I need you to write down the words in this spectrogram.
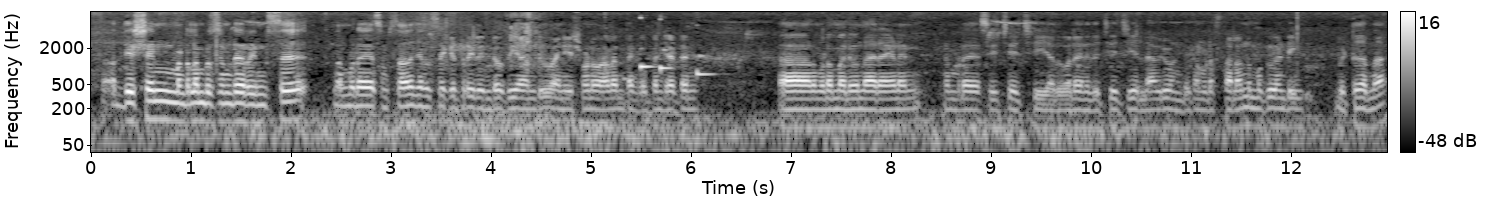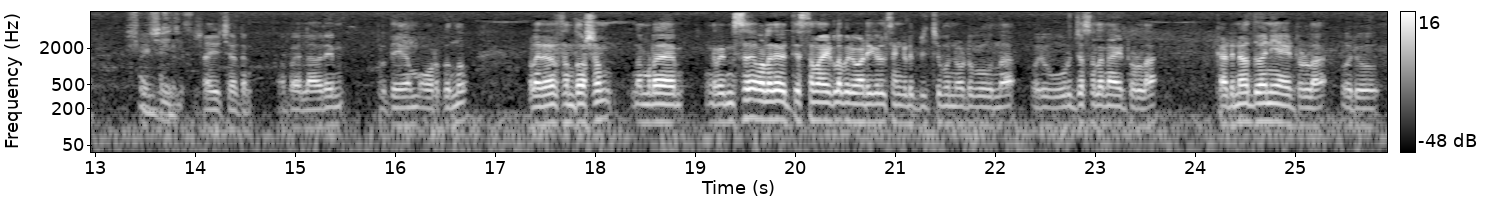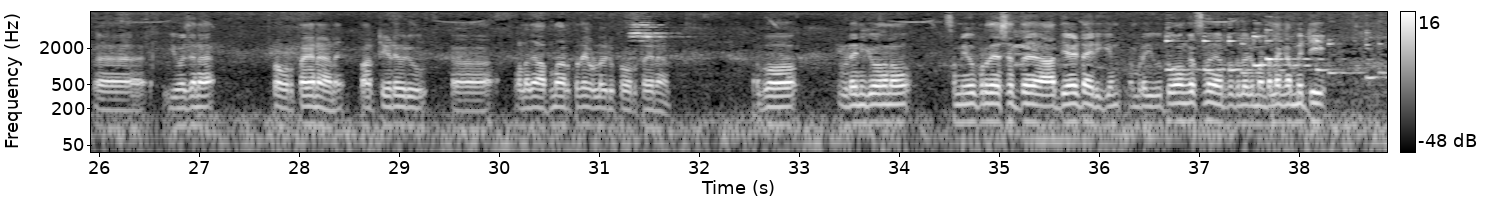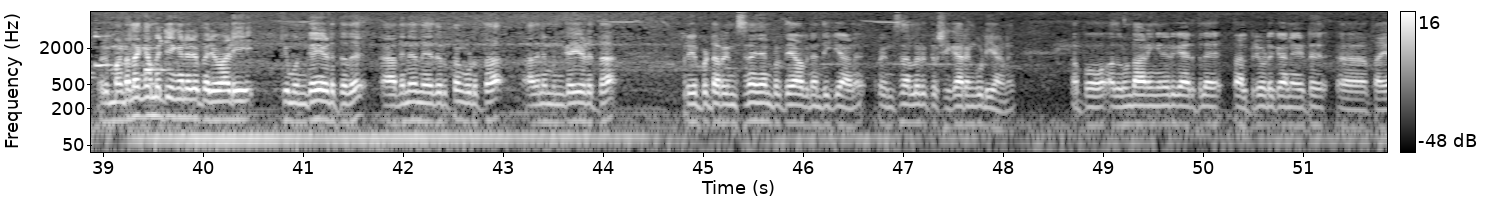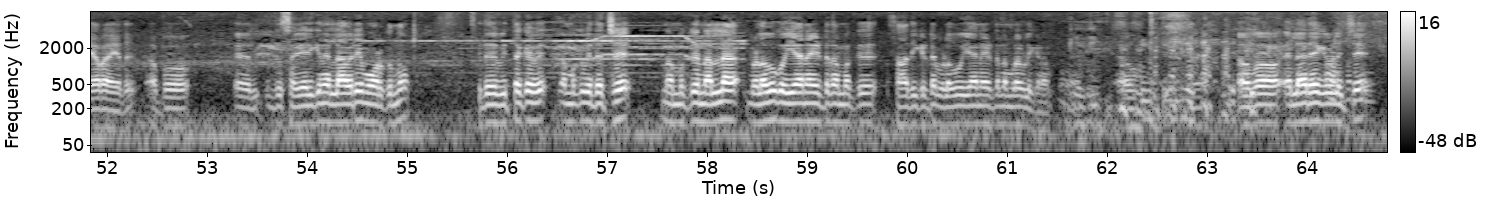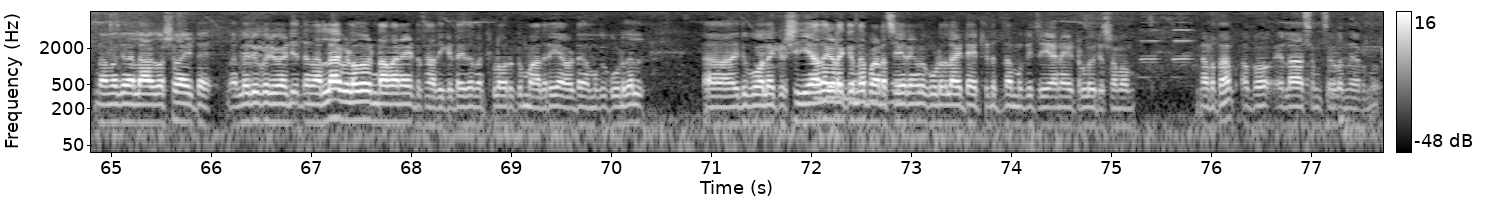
അധ്യക്ഷൻ മണ്ഡലം പ്രസിഡന്റ് റിൻസ് നമ്മുടെ സംസ്ഥാന general secretary Lindo P and Aneesh Manavalan Thankappan ചേട്ടൻ നമ്മുടെ മനു നാരായണൻ നമ്മുടെ ശ്രീ ചേച്ചി അതുപോലെ അനിത ചേച്ചി എല്ലാവരും ഉണ്ട്. നമ്മുടെ സ്ഥലം നമുക്ക് വേണ്ടി വിട്ടു തന്ന ഷൈ ചേട്ടൻ. അപ്പോൾ എല്ലാവരെയും പ്രത്യേകം ഓർക്കുന്നു. വളരെയേറെ സന്തോഷം. നമ്മുടെ റിൻസ് വളരെ വ്യത്യസ്തമായിട്ടുള്ള പരിപാടികൾ സംഘടിപ്പിച്ച് മുന്നോട്ട് പോകുന്ന ഒരു ഊർജസ്വലനായിട്ടുള്ള കഠിനാധ്വാനിയായിട്ടുള്ള ഒരു യുവജന പ്രവർത്തകനാണ്. പാർട്ടിയുടെ ഒരു വളരെ ആത്മാർത്ഥതയുള്ള ഒരു പ്രവർത്തകനാണ്. അപ്പോൾ ഇവിടെ എനിക്ക് തോന്നുന്നു സമീപ പ്രദേശത്ത് ആദ്യമായിട്ടായിരിക്കും നമ്മുടെ യൂത്ത് കോൺഗ്രസിന്റെ നേതൃത്വത്തിൽ ഒരു മണ്ഡലം കമ്മിറ്റി ഒരു മണ്ഡലം കമ്മിറ്റി ഇങ്ങനെ ഒരു പരിപാടിക്ക് മുൻകൈ എടുത്തത്. അതിന് നേതൃത്വം കൊടുത്ത അതിന് മുൻകൈ എടുത്ത പ്രിയപ്പെട്ട റിൻസിനെ ഞാൻ പ്രത്യേകം അഭിനന്ദിക്കുകയാണ്. റിൻസ് നല്ലൊരു കൃഷിക്കാരൻ കൂടിയാണ്. അപ്പോൾ അതുകൊണ്ടാണ് ഇങ്ങനെ ഒരു കാര്യത്തിൽ താല്പര്യം എടുക്കാനായിട്ട് തയ്യാറായത്. അപ്പോൾ ഇത് സഹകരിക്കുന്ന എല്ലാവരെയും ഓർക്കുന്നു. ഇത് വിത്തൊക്കെ നമുക്ക് വിതച്ച് നമുക്ക് നല്ല വിളവ് കൊയ്യാനായിട്ട് നമുക്ക് സാധിക്കട്ടെ വിളവ് കൊയ്യാനായിട്ട് നമ്മളെ വിളിക്കണം. അപ്പോൾ എല്ലാവരെയൊക്കെ വിളിച്ച് നമുക്ക് നല്ല ആഘോഷമായിട്ട് നല്ലൊരു പരിപാടി നല്ല വിളവ് ഉണ്ടാവാനായിട്ട് സാധിക്കട്ടെ. ഇത് മറ്റുള്ളവർക്കും മാതൃകയാവട്ടെ. നമുക്ക് കൂടുതൽ ഇതുപോലെ കൃഷി ചെയ്യാതെ കിടക്കുന്ന പാടശേഖരങ്ങൾ കൂടുതലായിട്ട് ഏറ്റെടുത്ത് നമുക്ക് ചെയ്യാനായിട്ടുള്ള ഒരു ശ്രമം നടത്താം. അപ്പോൾ എല്ലാ ആശംസകളും നേർന്നു.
